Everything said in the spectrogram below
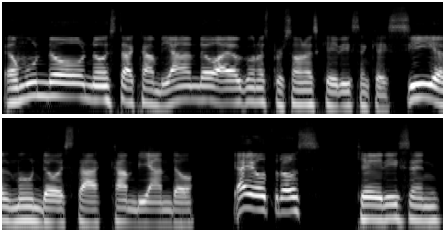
el mundo no está cambiando, hay algunas personas que dicen que sí, el mundo está cambiando. Y hay otros que dicen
